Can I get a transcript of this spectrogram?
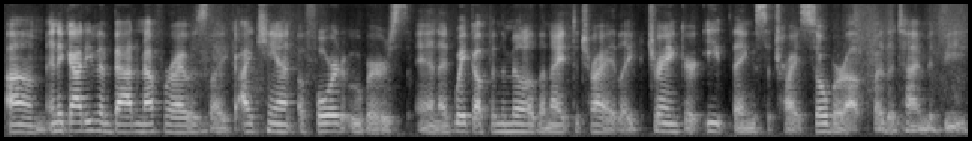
Um, and it got even bad enough where I was like, I can't afford Ubers. And I'd wake up in the middle of the night to try like drink or eat things to try sober up by the time it'd be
